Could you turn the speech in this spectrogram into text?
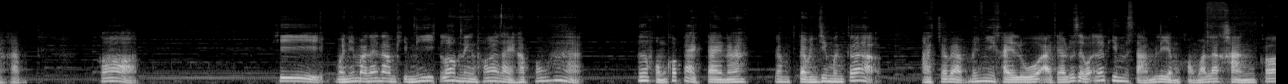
นะครับ ก็ ที่วันนี้มาแนะนำพิมพ์นี้อีกรอบหนึ่งเพราะอะไรครับ เพราะว่าเออผมก็แปลกใจนะแต่แต่จริงๆมันก็อาจจะแบบไม่มีใครรู้อาจจะรู้สึกว่าเออพิมพ์สามเหลี่ยมของวัดระฆังก็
